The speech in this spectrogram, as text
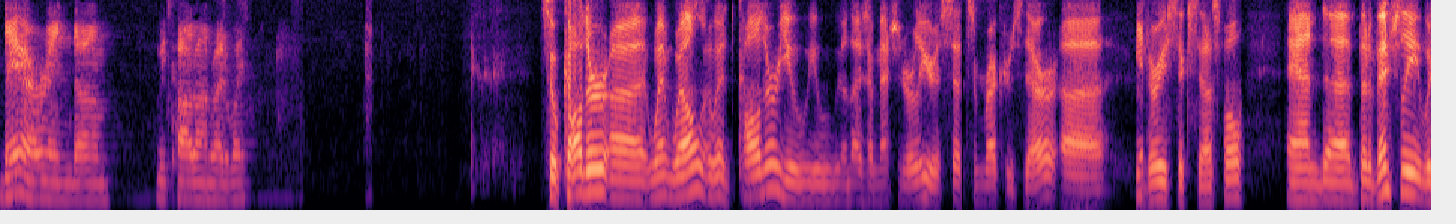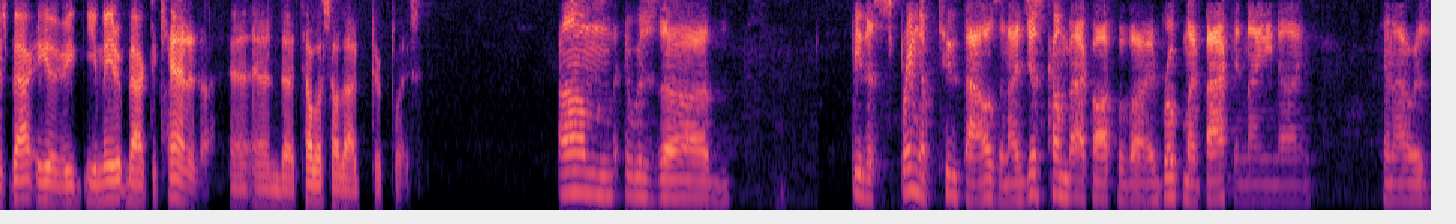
there, and um, we caught on right away. So Calder uh, went well. It went Calder, you you as I mentioned earlier, you set some records there. Uh, Yep. Very successful, and uh, but eventually it was back. You, you made it back to Canada, and, and uh, tell us how that took place. Um, it was uh, be the spring of 2000. I just come back off of uh, I broke my back in '99, and I was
